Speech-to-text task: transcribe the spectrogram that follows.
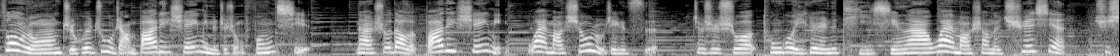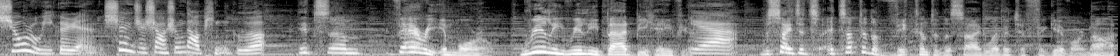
纵容只会助长 body shaming 的这种风气。那说到了 body shaming 外貌羞辱这个词，就是说通过一个人的体型啊、外貌上的缺陷去羞辱一个人，甚至上升到品格。It's um very immoral. Really, really bad behavior. Yeah. Besides, it's it's up to the victim to decide whether to forgive or not.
